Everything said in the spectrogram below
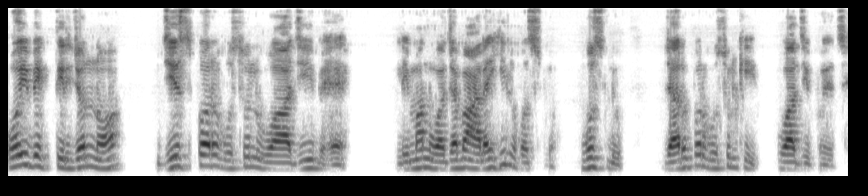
ওই ব্যক্তির জন্য জিস পর গুসুল ওয়াজিব है লিমান ওয়াজাবা আলাইহিল গসলু গুসলু যার উপর গুসুল কি ওয়াজিব হয়েছে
